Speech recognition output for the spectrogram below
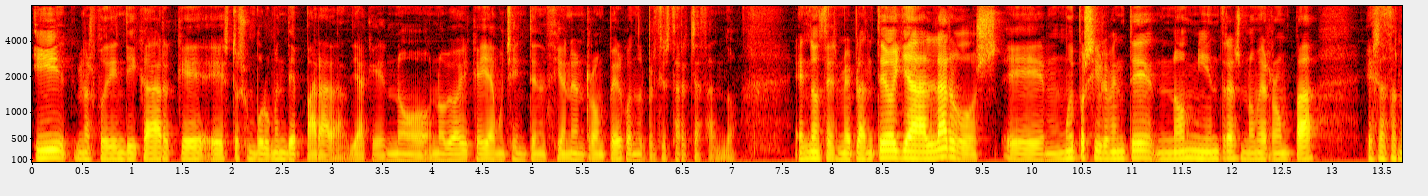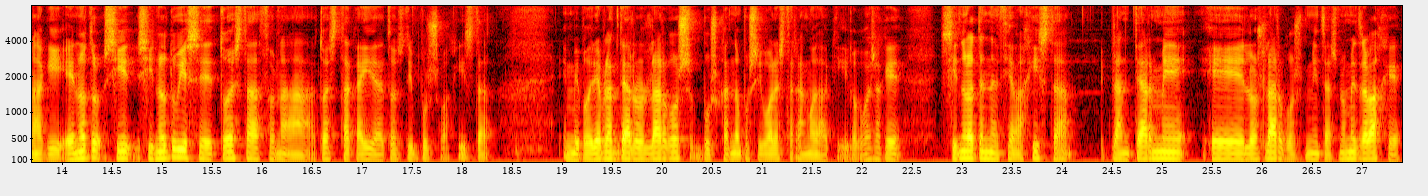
y nos podría indicar que esto es un volumen de parada, ya que no, no veo que haya mucha intención en romper cuando el precio está rechazando. Entonces, me planteo ya largos, eh, muy posiblemente no mientras no me rompa esa zona aquí. En otro, si, si no tuviese toda esta zona, toda esta caída, todo este impulso bajista, eh, me podría plantear los largos buscando pues igual este rango de aquí. Lo que pasa que siendo la tendencia bajista, plantearme eh, los largos mientras no me trabaje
